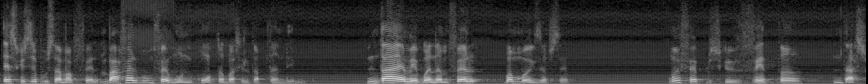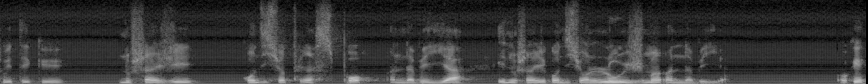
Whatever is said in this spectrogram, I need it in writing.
est-ce que c'est pour ça que je fais? Je pas pour me faire mon content parce qu'il tape tandem. Je aimé me faire, bon, mon exemple simple. Moi, fait plus que 20 ans, je souhaité que nous changions conditions de transport en pays et nous changer conditions de logement en pays. OK?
